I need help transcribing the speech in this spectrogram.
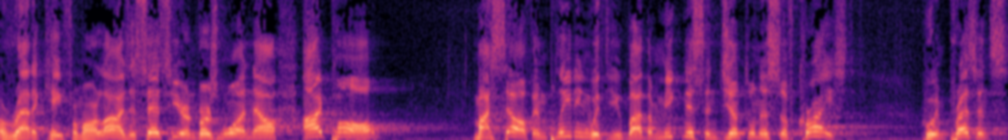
eradicate from our lives. It says here in verse 1 Now I, Paul, myself, am pleading with you by the meekness and gentleness of Christ, who in presence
